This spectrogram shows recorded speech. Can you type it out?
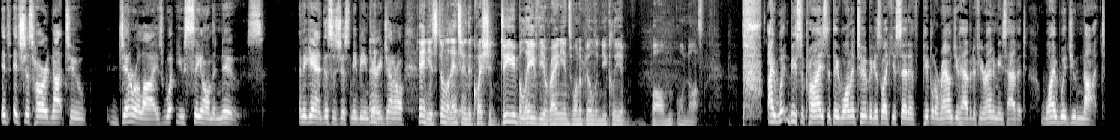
It's it's just hard not to generalize what you see on the news. And again, this is just me being very mm. general. Again, you're still not answering the question. Do you believe the Iranians want to build a nuclear bomb or not? I wouldn't be surprised if they wanted to, because, like you said, if people around you have it, if your enemies have it, why would you not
